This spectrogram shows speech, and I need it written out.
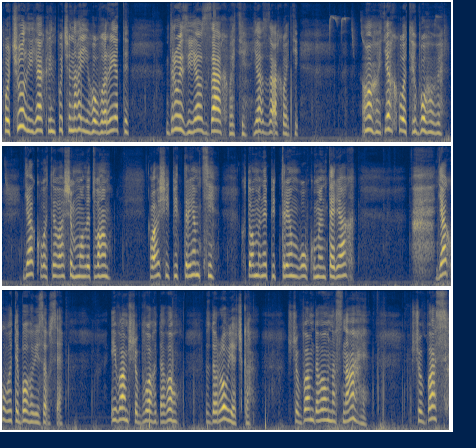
почули, як він починає говорити. Друзі, я в захваті, я в захваті. О, дякувати Богові. Дякувати вашим молитвам, вашій підтримці, хто мене підтримував у коментарях. Дякувати Богові за все. І вам, щоб Бог давав здоров'ячка, щоб вам давав наснаги, щоб вас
